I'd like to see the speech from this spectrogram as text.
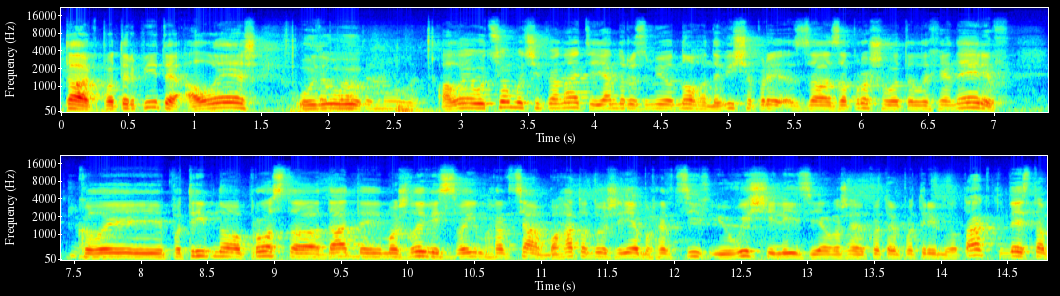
Так, потерпіти, але ж у, у, але у цьому чемпіонаті я не розумію одного, навіщо при, за, запрошувати легіонерів, коли потрібно просто дати можливість своїм гравцям. Багато дуже є гравців і у вищій лізі, я вважаю, котрим потрібно. Так, ти десь там,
